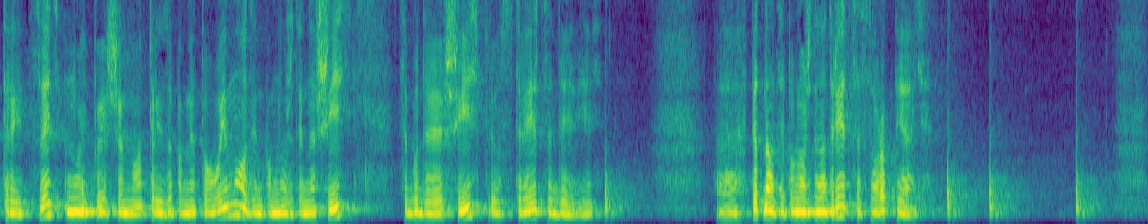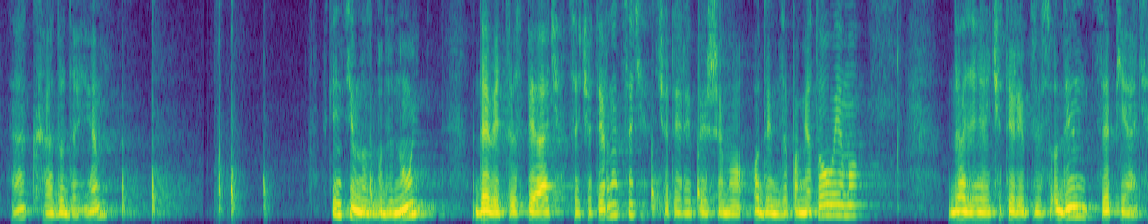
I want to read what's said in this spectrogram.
30. 0 пишемо, 3 запам'ятовуємо. 1 помножити на 6 це буде 6 плюс 3 це 9. Е, 15 помножити на 3 це 45. Так, е, додаємо. В кінці в нас буде 0. 9 плюс 5 це 14. 4 пишемо, 1 запам'ятовуємо. Далі 4 плюс 1 це 5.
